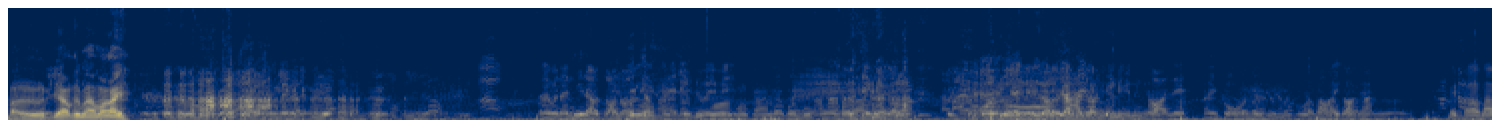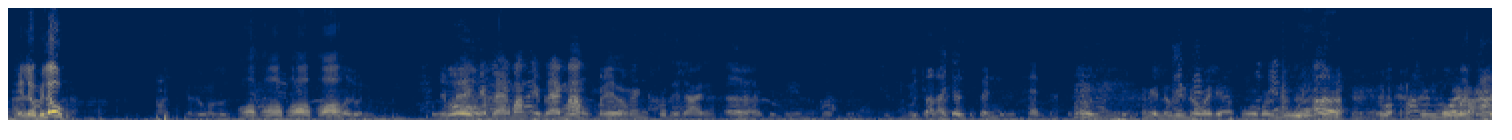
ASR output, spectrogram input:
เปิดยาวขึ้นมาว่าไงเล่นกันอย่างนั้นอะไอ้วันนั้นที่เราซ้อมเราเกือบแพ้เด็กดูไอ้พี่เออเจ๊งเกือบเจ๊งเกือบยาโดนเด็กทิ้งก่อนเลยให้ก่อนต่อไว้ก่อนนะ ไม่ฟาวมาเพชรเร็วเพชรเร็วพอพอพอพอมาลุนมึงเก็บโง่แรงเก็บแรงมั่งเก็บแรงมั่งไม่หรอกก็เสียดายนะเออกูสไลด์จนกูเป็นหมูแผ่นอะเห็นรูปที่ดูไว้เหลือกูคนอุ้ยเออผมเหมือนกัน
